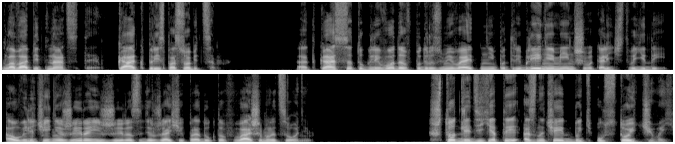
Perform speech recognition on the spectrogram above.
Глава 15. Как приспособиться? Отказ от углеводов подразумевает не потребление меньшего количества еды, а увеличение жира и жиросодержащих продуктов в вашем рационе. Что для диеты означает быть устойчивой?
